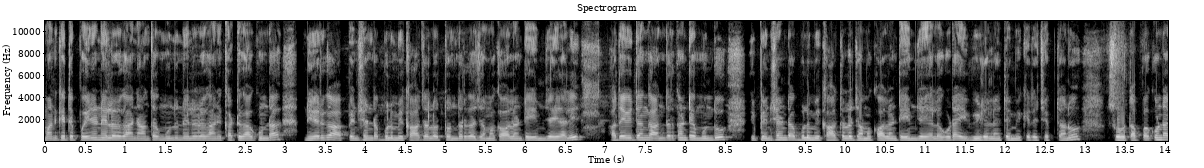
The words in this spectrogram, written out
మనకైతే పోయిన నెలలో కానీ అంతకు ముందు నెలలో కానీ కట్ కాకుండా నేరుగా పెన్షన్ డబ్బులు మీ ఖాతాలో తొందరగా జమ కావాలంటే ఏం చేయాలి? అదేవిధంగా అందరికంటే ముందు ఈ పెన్షన్ డబ్బులు మీ ఖాతాలో జమ కావాలంటే ఏం చేయాలో కూడా ఈ వీడియోలో అయితే మీకైతే చెప్తాను. సో తప్పకుండా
